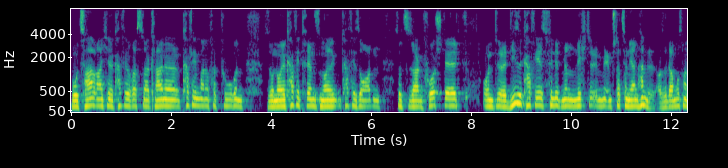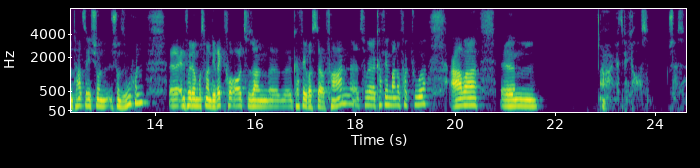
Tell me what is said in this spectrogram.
wo zahlreiche Kaffeeröster, kleine Kaffeemanufakturen so neue Kaffeetrends, neue Kaffeesorten sozusagen vorstellt. Und äh, diese Kaffees findet man nicht im, im stationären Handel. Also da muss man tatsächlich schon, schon suchen. Äh, entweder muss man direkt vor Ort zu seinem äh, Kaffeeröster fahren, äh, zu der Kaffeemanufaktur. Aber ähm, oh, jetzt bin ich raus. Scheiße.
